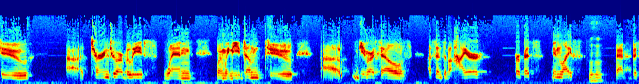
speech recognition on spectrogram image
To uh, turn to our beliefs when when we need them. To uh, give ourselves a sense of a higher purpose in life. Mm-hmm. That this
